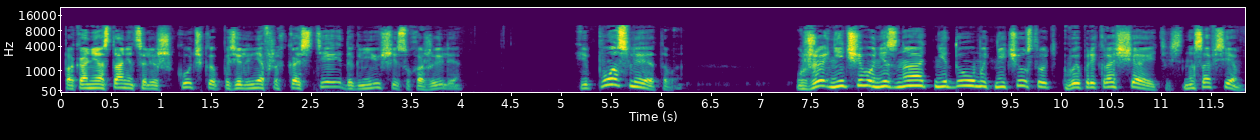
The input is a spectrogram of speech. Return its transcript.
пока не останется лишь кучка позеленевших костей да гниющие сухожилия. И после этого уже ничего не знать, не думать, не чувствовать вы прекращаетесь насовсем.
